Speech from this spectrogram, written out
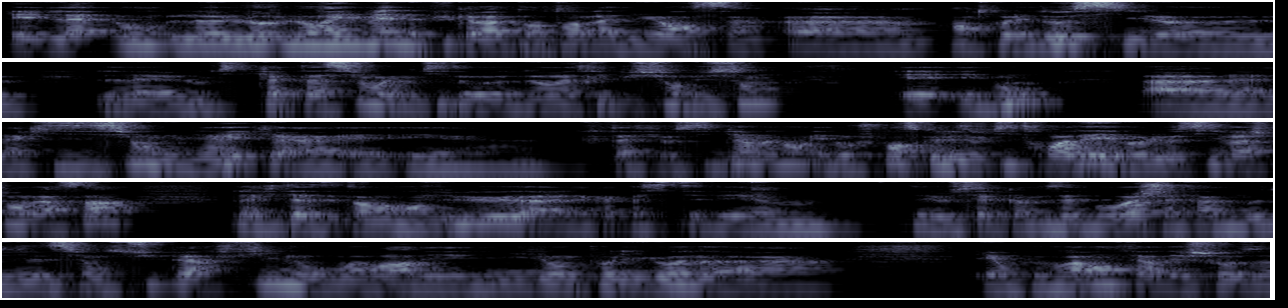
Et l'oreille humaine n'est plus capable d'entendre la nuance entre les deux si l'outil de captation et l'outil de, rétribution du son est, bon, euh, l'acquisition numérique euh, est, euh, tout à fait aussi bien maintenant. Et donc je pense que les outils 3D évoluent aussi vachement vers ça. La vitesse des temps de rendu, la, capacité des, des logiciels comme ZBrush à faire une modélisation super fine où on va avoir des, millions de polygones et on peut vraiment faire des choses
